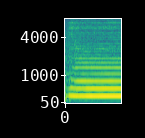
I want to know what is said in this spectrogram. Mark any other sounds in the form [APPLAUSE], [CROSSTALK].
Mm-hmm. [LAUGHS]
